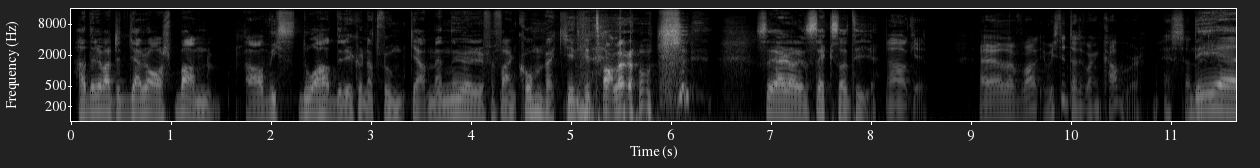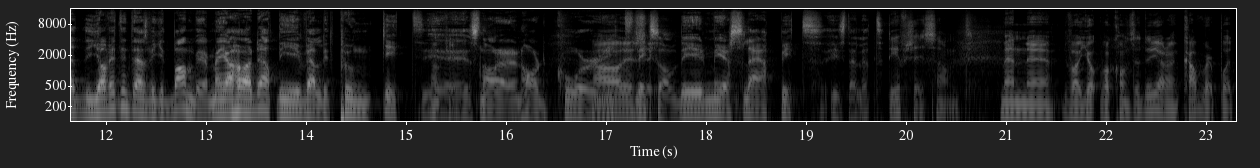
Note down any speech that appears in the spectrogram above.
Hade det varit ett garageband, ja visst, då hade det kunnat funka. Men nu är det för fan comeback kid vi talar om. Så jag gör en 6 av 10. Ja, okej. Eh? Jag visste inte att det var en cover. Det är, jag vet inte ens vilket band det är, men jag hörde att det är väldigt punkigt eh, snarare än hardcore. Ja, det är liksom. Det är mer släpigt istället. Det är för sig sant. Men eh, var, var konstigt att göra en cover på ett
